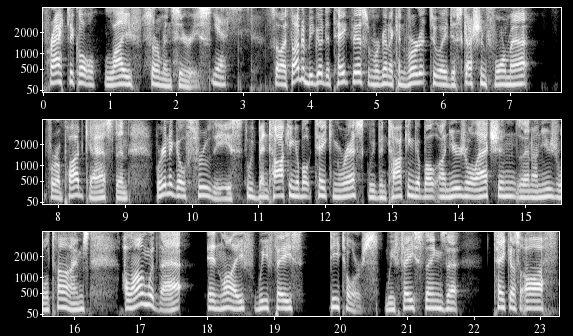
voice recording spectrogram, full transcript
practical life sermon series. Yes. So I thought it'd be good to take this and we're going to convert it to a discussion format for a podcast and we're going to go through these. We've been talking about taking risk. We've been talking about unusual actions and unusual times. Along with that, in life, we face detours. We face things that take us off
